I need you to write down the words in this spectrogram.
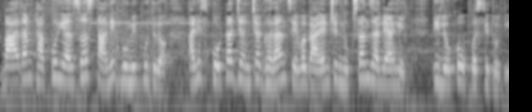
बाळाराम ठाकूर यांसह स्थानिक भूमिपुत्र आणि स्फोटात ज्यांच्या घरांचे व गाळ्यांचे नुकसान झाले आहेत ती लोक उपस्थित होती.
